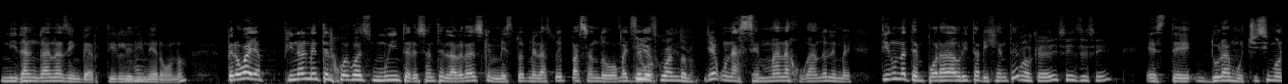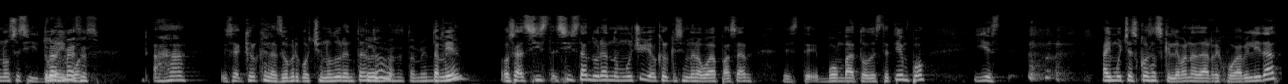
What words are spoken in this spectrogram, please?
ni dan ganas de invertirle dinero, ¿no? Pero vaya, finalmente el juego es muy interesante. La verdad es que me, estoy, me la estoy pasando bomba. Sigues Llevo, jugándolo. llevo una semana jugándole. me- tiene una temporada ahorita vigente. Ok, sí, sí, sí. Este, dura muchísimo, no sé si dura Tres igual. meses. Ajá. O sea, creo que las de Overwatch no duran tanto. Tres meses también, ¿También? sí. O sea, sí, sí están durando mucho y yo creo que sí me la voy a pasar este, bomba todo este tiempo. Y este, hay muchas cosas que le van a dar rejugabilidad.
